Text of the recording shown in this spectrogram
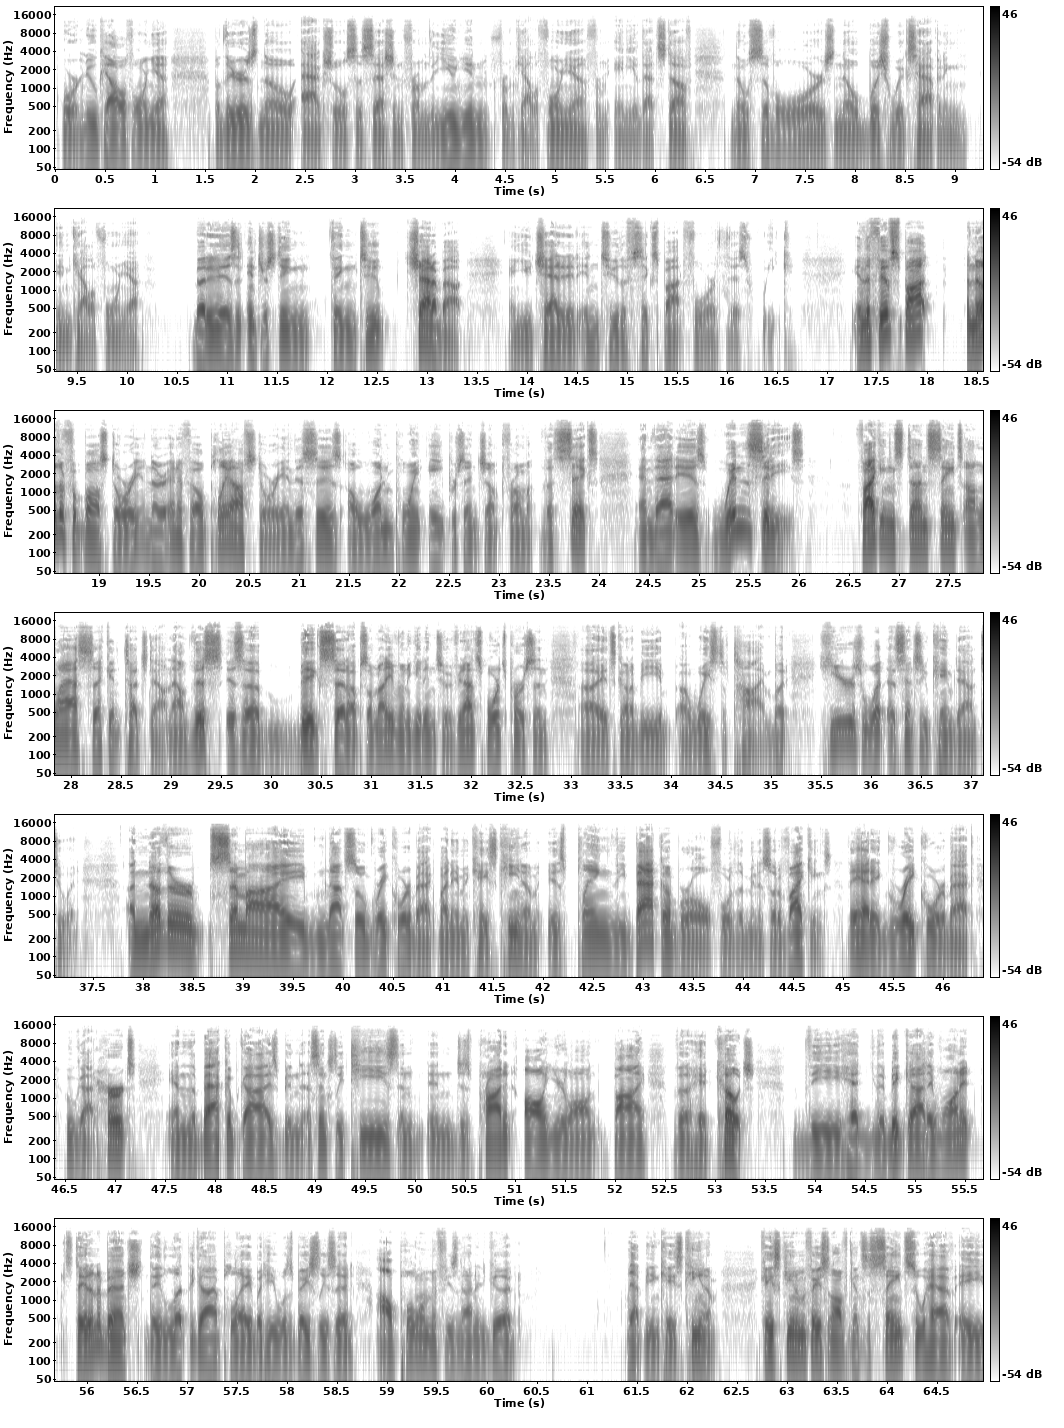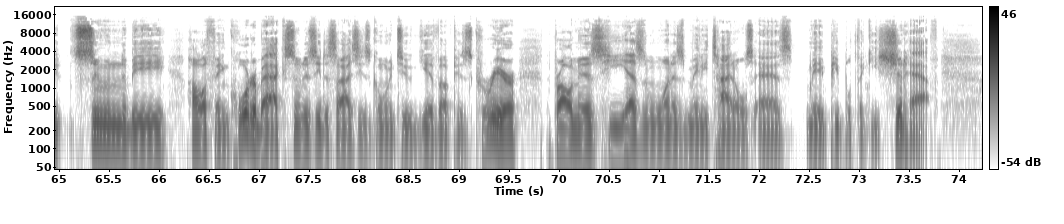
or New California, but there is no actual secession from the Union, from California, from any of that stuff. No civil wars, no Bushwicks happening in California. But it is an interesting thing to chat about, and you chatted it into the sixth spot for this week. In the fifth spot, another football story, another NFL playoff story, and this is a 1.8% jump from the sixth, and that is Twin Cities Vikings stun Saints on last second touchdown. Now, this is a big setup, so I'm not even going to get into it. If you're not a sports person, uh, it's going to be a waste of time. But here's what essentially came down to it. Another semi not so great quarterback by name of Case Keenum is playing the backup role for the Minnesota Vikings. They had a great quarterback who got hurt, and the backup guy's been essentially teased and, and just prodded all year long by the head coach the head the big guy they wanted stayed on the bench. They let the guy play, but he was basically said, "I'll pull him if he's not any good." That being Case Keenum. Case Keenum facing off against the Saints, who have a soon to be Hall of Fame quarterback as soon as he decides he's going to give up his career. The problem is he hasn't won as many titles as maybe people think he should have.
